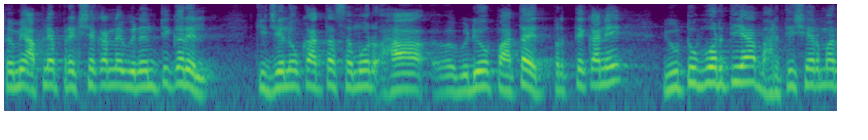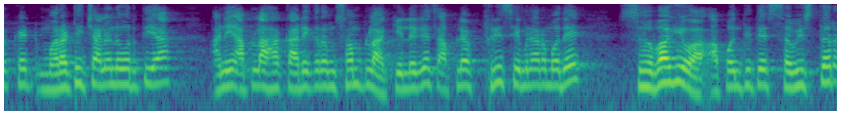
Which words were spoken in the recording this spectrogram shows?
तर मी आपल्या प्रेक्षकांना विनंती करेल की जे लोक आता समोर हा व्हिडिओ पाहतायत प्रत्येकाने यूट्यूबवरती या भारतीय शेअर मार्केट मराठी चॅनलवरती या आणि आपला हा कार्यक्रम संपला की लगेच आपल्या फ्री सेमिनारमध्ये सहभागी व्हा. आपण तिथे सविस्तर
